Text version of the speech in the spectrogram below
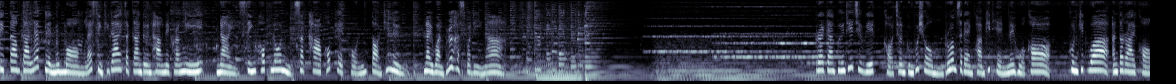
ติดตามการแลกเปลี่ยนมุมมองและสิ่งที่ได้จากการเดินทางในครั้งนี้ ในสิงพบนุ่นศรัทธาพบเหตุผลตอนที่หนึ่งในวันพฤหัสบดีหน้า รายการพื้นที่ชีวิตขอเชิญคุณผู้ชมร่วมแสดงความคิดเห็นในหัวข้อ คุณคิดว่าอันตรายของ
